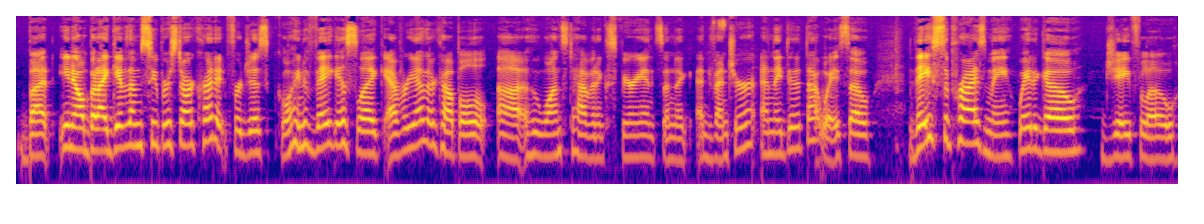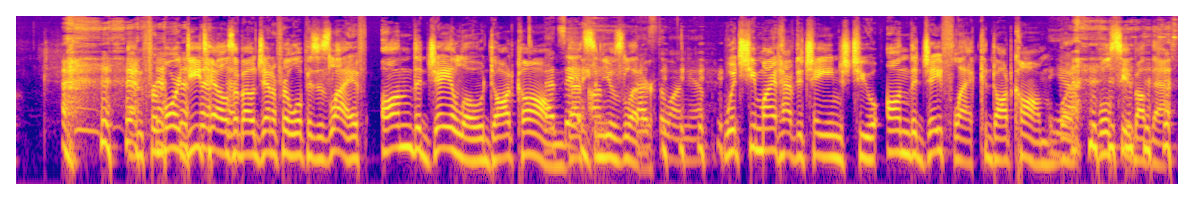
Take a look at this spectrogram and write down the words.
But you know but i give them superstar credit for just going to vegas like every other couple uh, who wants to have an experience and an adventure and they did it that way. So they surprised me. Way to go j flow And for more details about Jennifer Lopez's life, on thejlo.com. that's That's, the Um, newsletter. that's the one yeah Which she might have to change to onthejfleck.com, Yeah. but we'll see about that.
